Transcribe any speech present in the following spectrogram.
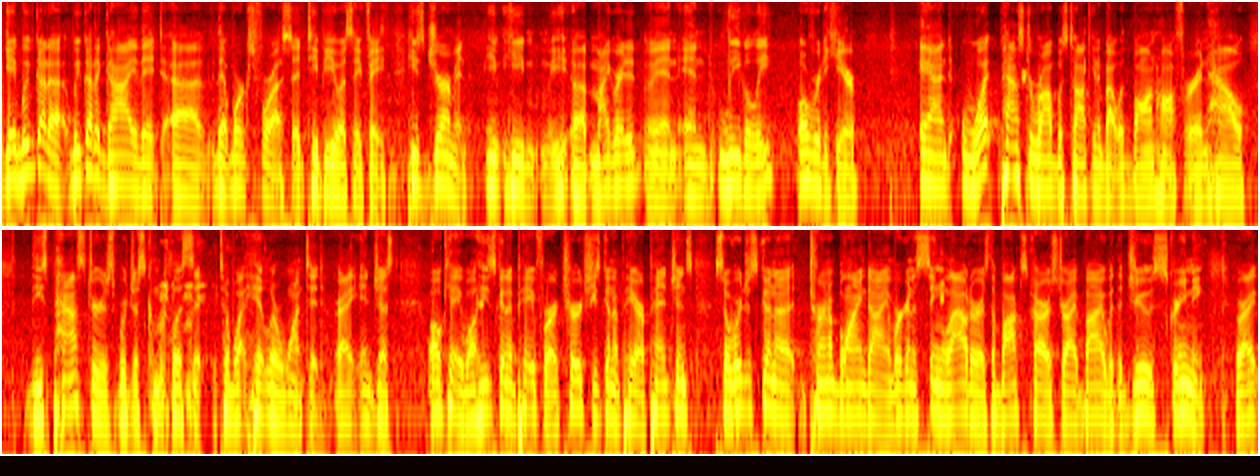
Gabe, we've got a, we've got a guy that, uh, that works for us at TPUSA Faith. He's German. He, he, he uh, migrated and, and legally over to here. And what Pastor Rob was talking about with Bonhoeffer and how these pastors were just complicit to what Hitler wanted, right? And just, okay, well, he's going to pay for our church, he's going to pay our pensions, so we're just going to turn a blind eye and we're going to sing louder as the boxcars drive by with the Jews screaming, right?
